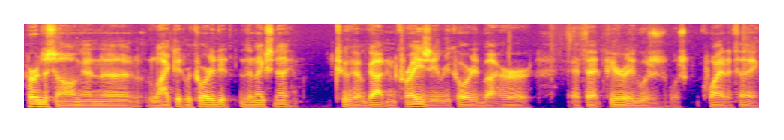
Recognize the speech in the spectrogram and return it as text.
heard the song, and uh, liked it, recorded it the next day. To have gotten crazy recorded by her at that period was, was quite a thing.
